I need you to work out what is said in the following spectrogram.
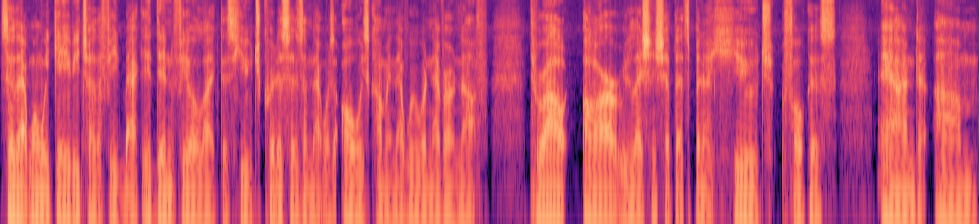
so that when we gave each other feedback, it didn't feel like this huge criticism that was always coming, that we were never enough. Throughout our relationship, that's been a huge focus, and um,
